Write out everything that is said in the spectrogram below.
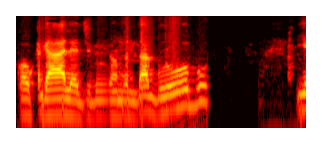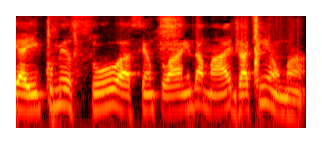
qualquer galha, digamos, da Globo, e aí começou a acentuar ainda mais, já tinha uma,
